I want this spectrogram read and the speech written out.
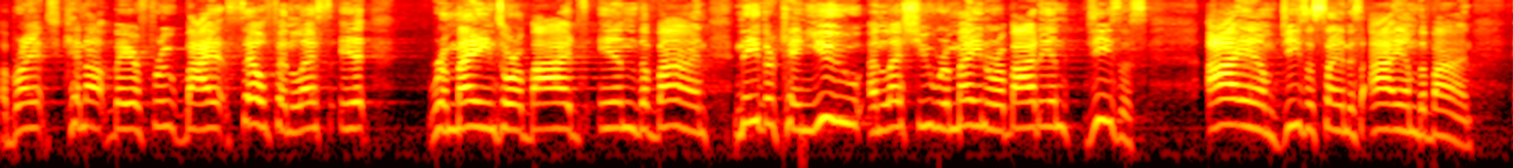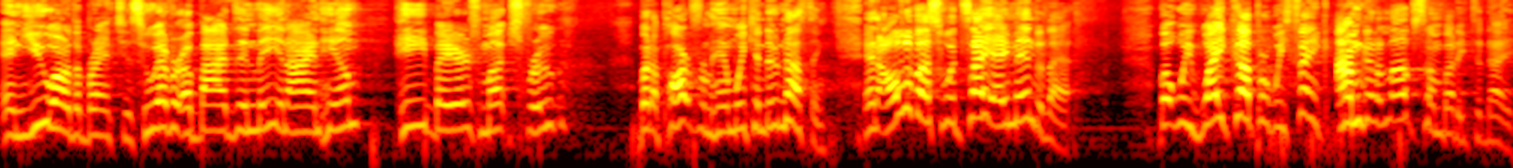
A branch cannot bear fruit by itself unless it remains or abides in the vine. Neither can you unless you remain or abide in Jesus. I am, Jesus saying this, I am the vine, and you are the branches. Whoever abides in me and I in him, he bears much fruit. But apart from him, we can do nothing. And all of us would say amen to that. But we wake up or we think, I'm gonna love somebody today.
